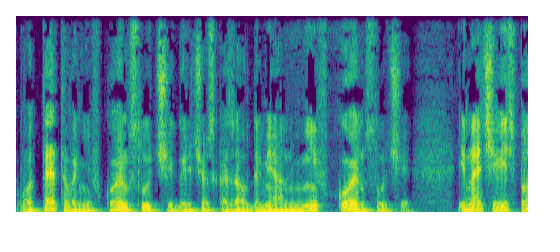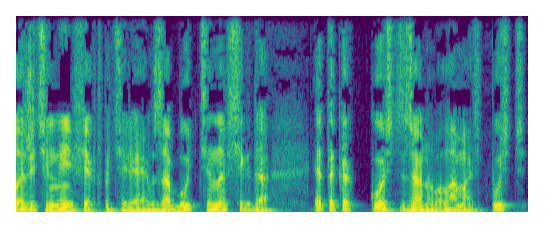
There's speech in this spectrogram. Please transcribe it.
Вот этого ни в коем случае, горячо сказал Дамиан, ни в коем случае. Иначе весь положительный эффект потеряем. Забудьте навсегда. Это как кость заново ломать. Пусть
